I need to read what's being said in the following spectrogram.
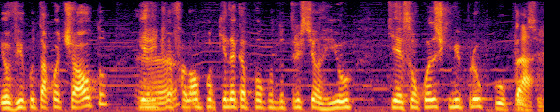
Eu vi com o Tacote Alto e a gente vai falar um pouquinho daqui a pouco do Christian Hill, que são coisas que me preocupam. Tá. Assim.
